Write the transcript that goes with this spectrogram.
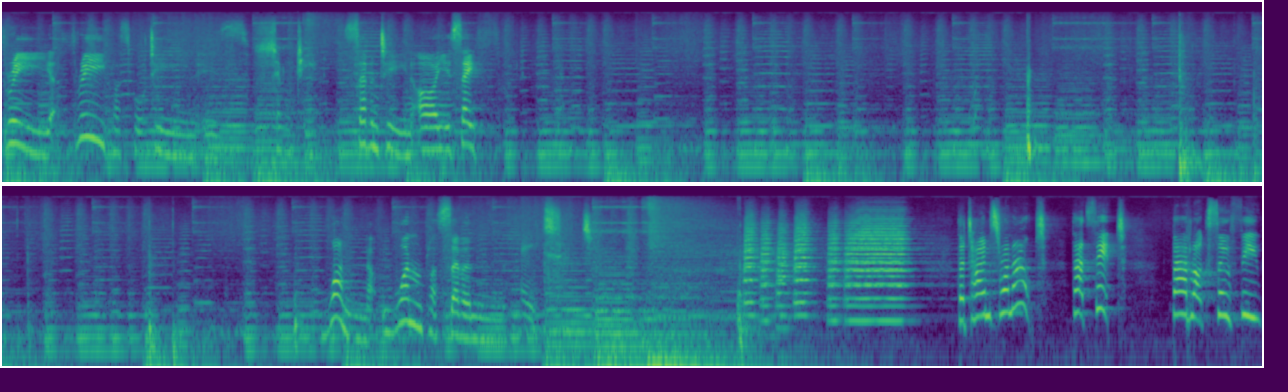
Three. Three plus 14 is Seventeen. 17. Are you safe? One. One plus seven. Eight. The time's run out. That's it. Bad luck, Sophie.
